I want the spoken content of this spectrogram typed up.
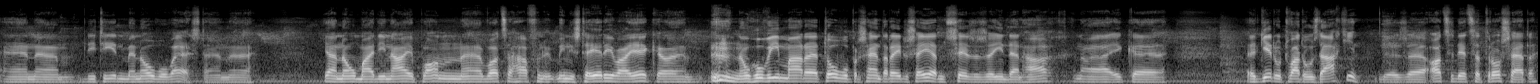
En ehm, die tijden ben over west. En, ja, nou maar die nieuwe plan wat ze hebben van het ministerie waar ik, nou hoe we maar uh, 12% reduceren, zeggen ze in Den Haag. Nou ja, ik, het gaat door 2018. Dus als ze dit zo trots zetten,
